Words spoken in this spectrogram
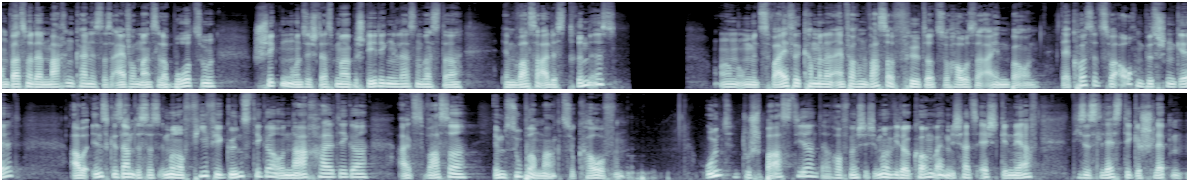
Und was man dann machen kann, ist das einfach mal ins Labor zu schicken und sich das mal bestätigen lassen, was da im Wasser alles drin ist. Und im Zweifel kann man dann einfach einen Wasserfilter zu Hause einbauen. Der kostet zwar auch ein bisschen Geld, aber insgesamt ist das immer noch viel, viel günstiger und nachhaltiger, als Wasser im Supermarkt zu kaufen. Und du sparst dir, darauf möchte ich immer wieder kommen, weil mich hat's echt genervt, dieses lästige Schleppen.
